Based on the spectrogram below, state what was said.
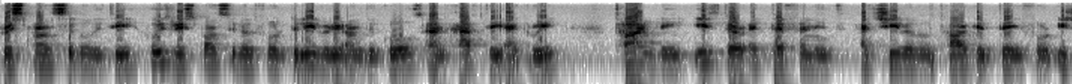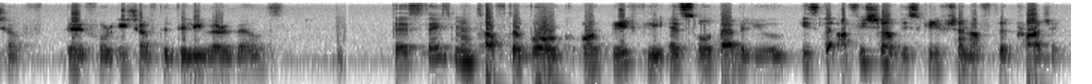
Responsibility, who is responsible for delivery on the goals and have they agreed? Timely, is there a definite achievable target date for each of uh, for each of the deliverables. The statement of the work, or briefly SOW, is the official description of the project.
